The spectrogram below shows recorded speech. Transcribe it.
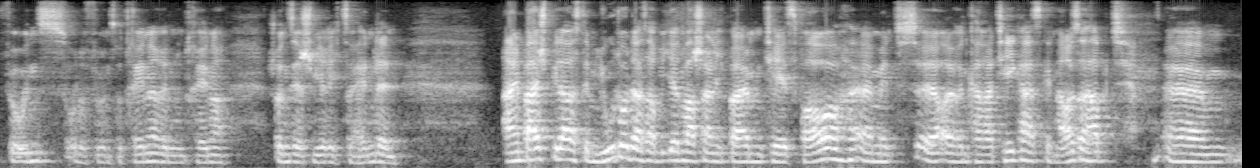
für uns oder für unsere Trainerinnen und Trainer schon sehr schwierig zu handeln. Ein Beispiel aus dem Judo, das aber ihr wahrscheinlich beim TSV äh, mit euren Karatekas genauso habt. Ähm,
